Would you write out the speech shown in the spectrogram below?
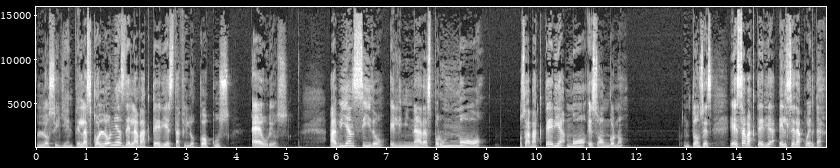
lo siguiente. Las colonias de la bacteria Staphylococcus aureus habían sido eliminadas por un moho, o sea, bacteria, moho es hongo, ¿no? Entonces, esa bacteria, él se da cuenta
